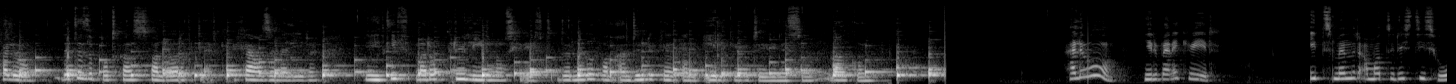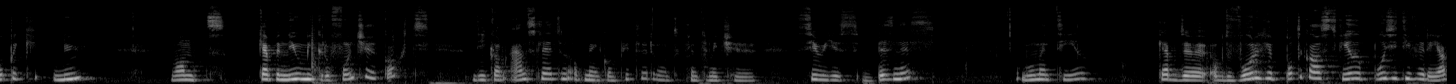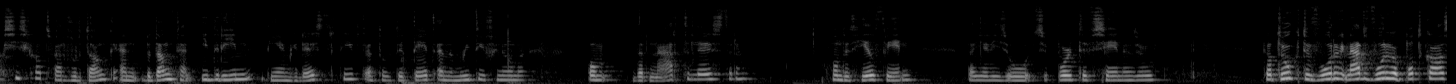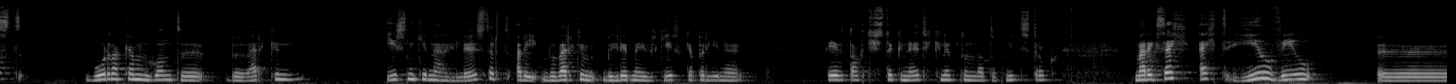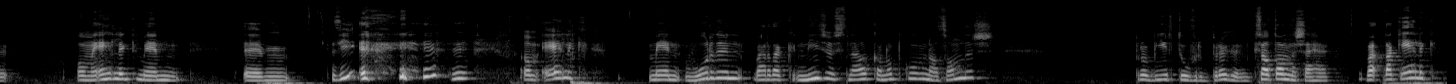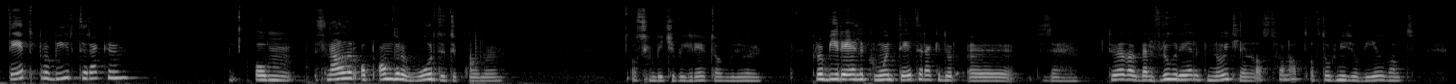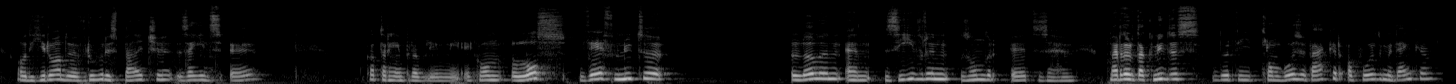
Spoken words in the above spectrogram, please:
Hallo, dit is de podcast van Laura de Klerk, Chaos in mijn leven. Negatief, maar ook cru leven omschrijft, door middel van aandoenlijke en eerlijke getuigenissen. Welkom. Hallo, hier ben ik weer. Iets minder amateuristisch hoop ik nu, want ik heb een nieuw microfoontje gekocht die ik kan aansluiten op mijn computer, want ik vind het een beetje serious business momenteel. Ik heb de, op de vorige podcast veel positieve reacties gehad, waarvoor dank. En bedankt aan iedereen die hem geluisterd heeft en toch de tijd en de moeite heeft genomen om ernaar te luisteren. Ik vond het heel fijn dat jullie zo supportive zijn en zo. Ik had ook de vorige, na de vorige podcast, voordat ik hem begon te bewerken, eerst een keer naar geluisterd. Allee, bewerken, begrijp mij niet verkeerd. Ik heb er geen 85 stukken uitgeknipt omdat het op niets trok. Maar ik zeg echt heel veel uh, om eigenlijk mijn. Um, zie? om eigenlijk mijn woorden, waar dat ik niet zo snel kan opkomen als anders, probeer te overbruggen. Ik zal het anders zeggen. Dat ik eigenlijk tijd probeer te rekken om sneller op andere woorden te komen. Als je een beetje begrijpt wat ik bedoel. Probeer eigenlijk gewoon tijd te rekken door uh, te zeggen. Terwijl ik daar vroeger eigenlijk nooit geen last van had. Of toch niet zoveel, want op de Giro hadden we vroeger een spelletje, zeg eens ui. Ik had er geen probleem mee. Ik kon los vijf minuten lullen en zeveren zonder uit te zeggen. Maar doordat ik nu dus door die trombose vaker op woorden moet denken,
